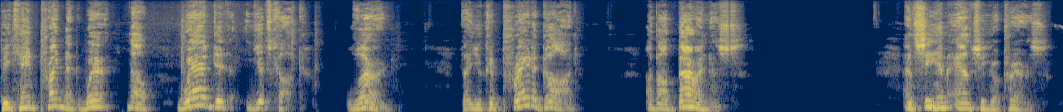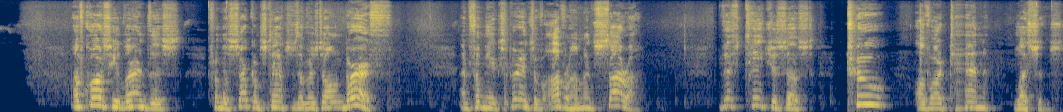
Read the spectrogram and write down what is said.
became pregnant. Where now, where did Yitzchak learn that you could pray to God about barrenness and see him answer your prayers? Of course, he learned this from the circumstances of his own birth and from the experience of Abraham and Sarah. This teaches us two of our 10 lessons.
